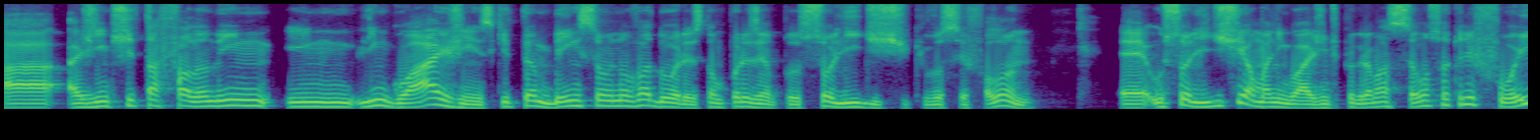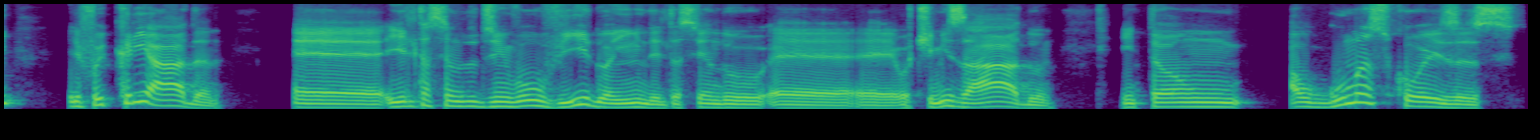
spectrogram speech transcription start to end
a, a gente está falando em, em linguagens que também são inovadoras. Então, por exemplo, o Solidity que você falou, é, o Solidity é uma linguagem de programação, só que ele foi, ele foi criada. é, e ele está sendo desenvolvido ainda, ele está sendo é, é, otimizado. Então, algumas coisas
